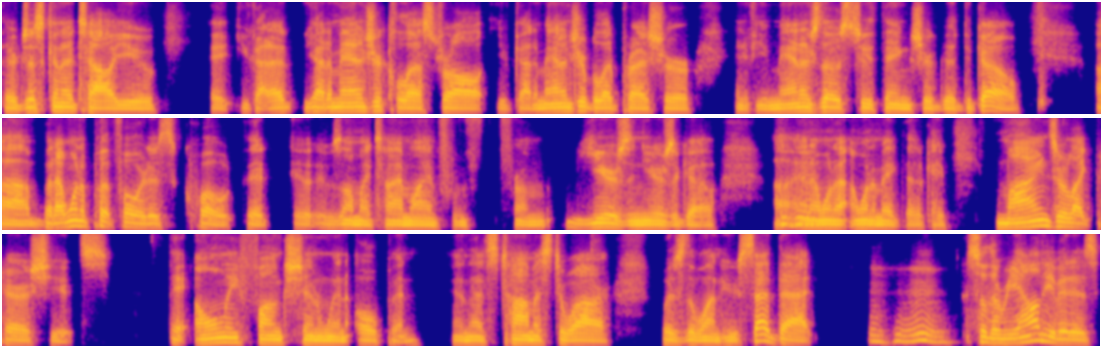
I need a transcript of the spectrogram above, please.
They're just going to tell you you got to you got to manage your cholesterol, you've got to manage your blood pressure, and if you manage those two things, you're good to go. Um, but I want to put forward this quote that it, it, was on my timeline from from years and years ago, uh, mm-hmm. and I want to I want to make that okay. Minds are like parachutes; they only function when open, and that's Thomas Dewar was the one who said that. Mm-hmm. So the reality of it is,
